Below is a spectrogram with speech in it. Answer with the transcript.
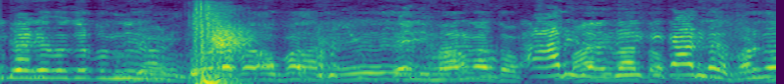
ઉડાડે વગર તમને નહીં બરાબર. પેલી મારવા તો. આડી કાઢી દો. ભરદે,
